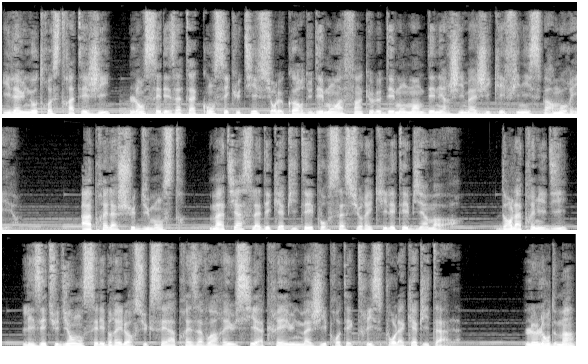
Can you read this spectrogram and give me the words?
il a une autre stratégie, lancer des attaques consécutives sur le corps du démon afin que le démon manque d'énergie magique et finisse par mourir. Après la chute du monstre, Mathias l'a décapité pour s'assurer qu'il était bien mort. Dans l'après-midi, les étudiants ont célébré leur succès après avoir réussi à créer une magie protectrice pour la capitale. Le lendemain,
